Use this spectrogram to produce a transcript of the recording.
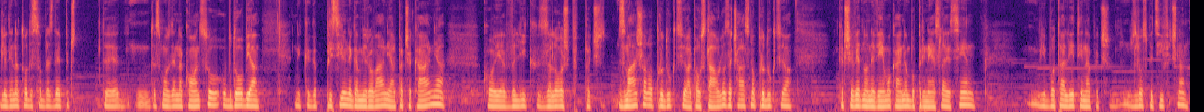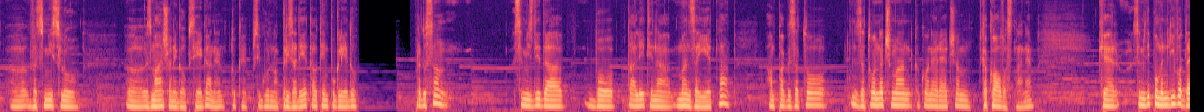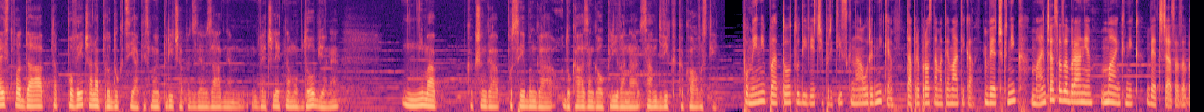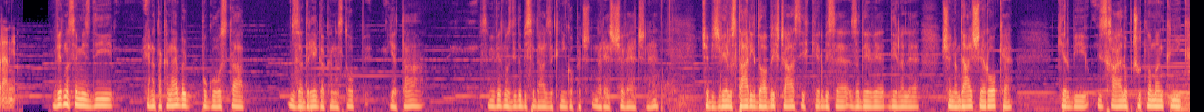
Glede na to, da so bile zdaj pač da, je, da smo zdaj na koncu obdobja nekega prisilnega mirovanja ali pa čakanja, ko je velik založb pač zmanjšalo produkcijo ali pa ustavilo začasno produkcijo, ker še vedno ne vemo, kaj nam bo prinesla jesen. Je bo ta letina pač zelo specifična v smislu zmanjšanega obsega, ne, tukaj je sigurno prizadeta v tem pogledu. Predvsem se mi zdi, da bo ta letina manj zajetna, ampak zato, zato neč manj, kako naj rečem, kakovostna. Ne? Ker se mi zdi pomenljivo dejstvo, da ta povečana produkcija, ki smo jo priča zdaj v zadnjem večletnem obdobju, ne, nima kakšnega posebnega dokazanega vpliva na sam dvig kakovosti. Pomeni pa to tudi večji pritisk na urednike. Ta preprosta matematika. Več knjig, manj časa za branje, manj knjig, več časa za branje. Vedno se mi zdi ena tako najbolj pogosta zadrega, ki nastopi, je ta, da se mi vedno zdi, da bi se dal za knjigo pač narediti še več. Ne? Če bi živeli v starih, dobrih časih, kjer bi se zadeve delale še na daljše roke kjer bi izhajalo občutno manj knjig.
